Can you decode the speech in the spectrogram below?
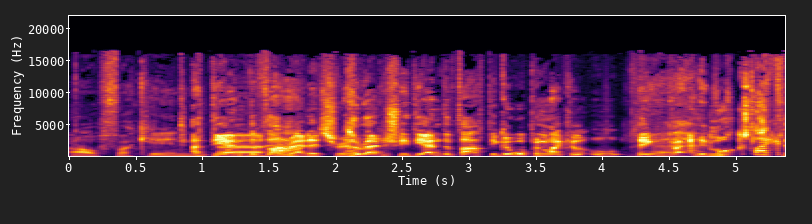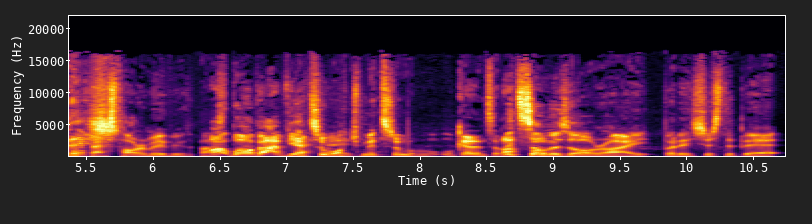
Oh fucking! At the end uh, of that, Hereditary. Hereditary. The end of that, they go up in like a little thing, yeah. and it looks like this. Best horror movie of the past. Uh, well, I've yet decade. to watch Midsommar. We'll, we'll get into that. Midsommar's all right, but it's just a bit.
